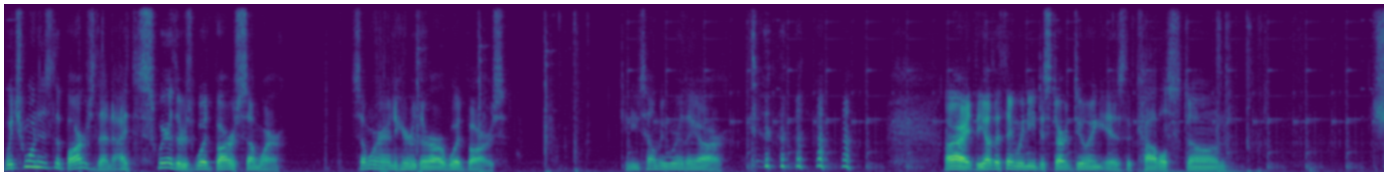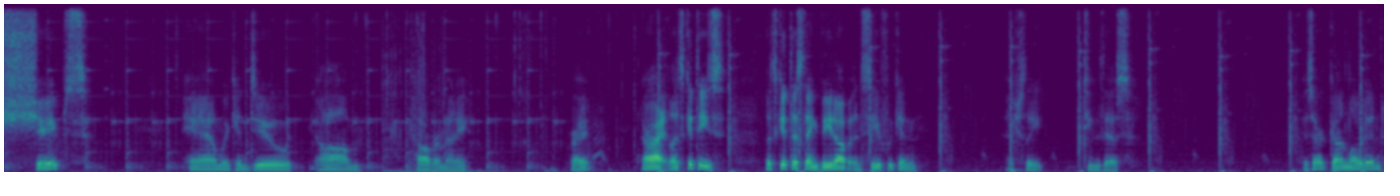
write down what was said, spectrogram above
Which one is the bars then? I swear there's wood bars somewhere. Somewhere in here there are wood bars. Can you tell me where they are? All right, the other thing we need to start doing is the cobblestone shapes. And we can do um, however many, right? All right, let's get these, let's get this thing beat up and see if we can actually do this. Is our gun loaded?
